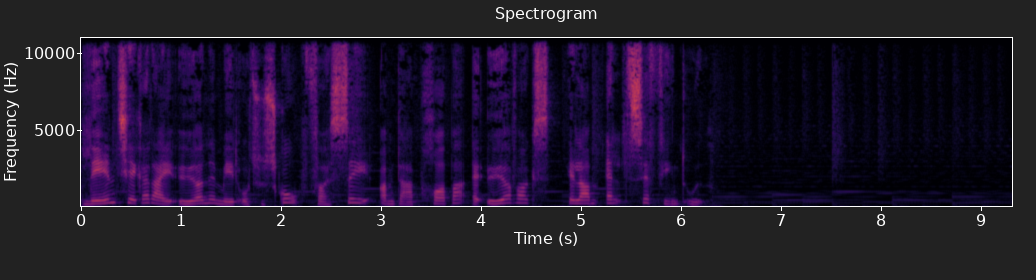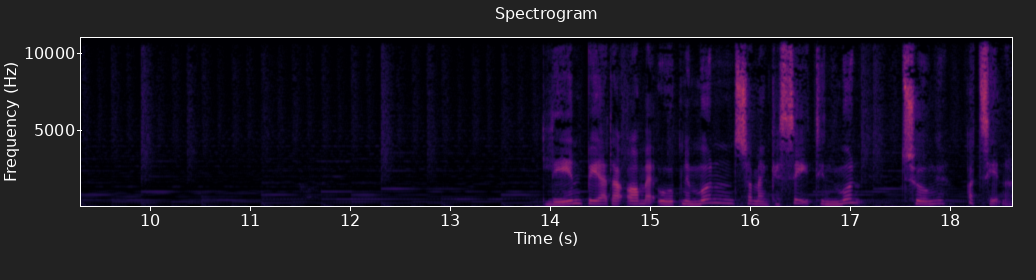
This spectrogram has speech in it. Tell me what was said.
Lægen tjekker dig i ørerne med et otoskop for at se, om der er propper af ørevoks, eller om alt ser fint ud. Lægen beder dig om at åbne munden, så man kan se din mund, tunge og tænder.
